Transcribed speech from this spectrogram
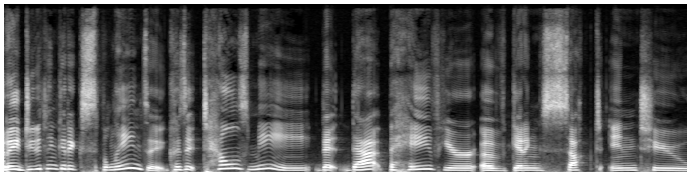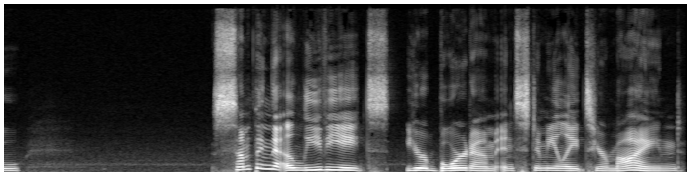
but I do think it explains it because it tells me that that behavior of getting sucked into something that alleviates your boredom and stimulates your mind,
